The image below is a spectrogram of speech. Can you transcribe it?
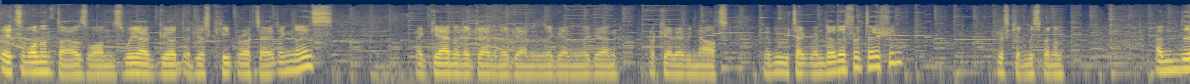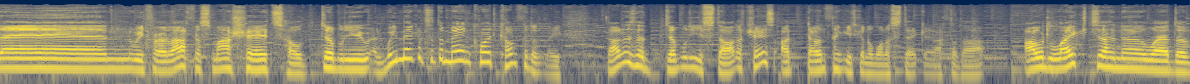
It's one of those ones. We are good to just keep rotating this. Again and again and again and again and again. Okay, maybe not. Maybe we take window this rotation? Just kidding, we spin them. And then we throw that for smash hits, hold W, and we make it to the main quite confidently. That is a W starter chase. I don't think he's going to want to stick it after that. I would like to know where the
